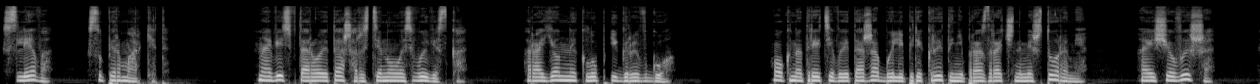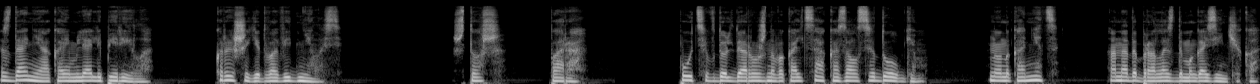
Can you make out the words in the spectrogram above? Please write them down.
Слева — супермаркет. На весь второй этаж растянулась вывеска «Районный клуб игры в ГО». Окна третьего этажа были перекрыты непрозрачными шторами — а еще выше здание окаймляли перила. Крыша едва виднелась. Что ж, пора. Путь вдоль дорожного кольца оказался долгим, но, наконец, она добралась до магазинчика.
